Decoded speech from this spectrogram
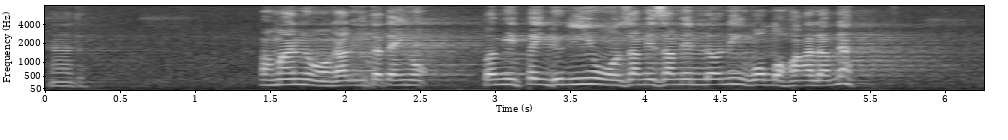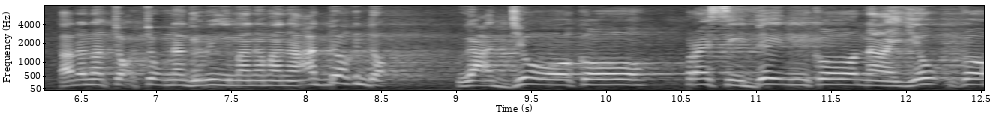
Ha tu. Pas mana kalau kita tengok pemimpin dunia zaman-zaman dah ni wallahu alam dah. Tak ada nak cocok negeri mana-mana ada ke tak? Raja ke, presiden ke, nayuk ke.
